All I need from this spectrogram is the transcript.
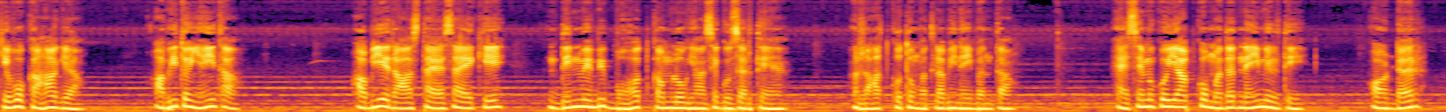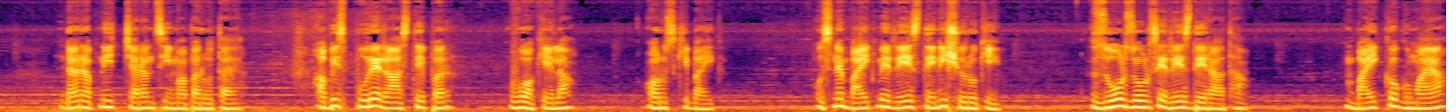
कि वो कहा गया। अभी तो यही था। अब ये रास्ता ऐसा है कि दिन में भी बहुत कम लोग यहाँ से गुजरते हैं। रात को तो मतलब ही नहीं बनता। ऐसे में कोई आपको मदद नहीं मिलती। और डर डर अपनी चरम सीमा पर होता है। अब इस पूरे रास्ते पर वो अकेला और उसकी बाइक। उसने बाइक में रेस देनी शुरू की। ज़ोर ज़ोर से रेस दे रहा था। बाइक को घुमाया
